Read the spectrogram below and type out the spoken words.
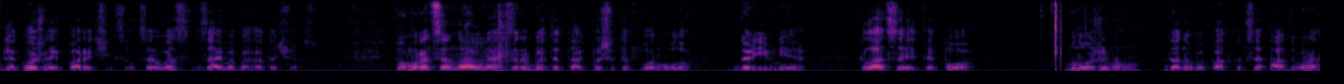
для кожної пари чисел. Це у вас займе багато часу. Тому раціонально зробити так. Пишете формулу дорівнює, клацаєте по множеному, в даному випадку це А2,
